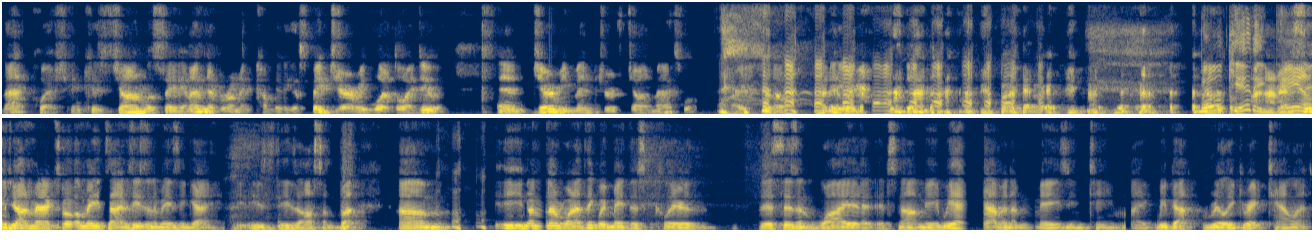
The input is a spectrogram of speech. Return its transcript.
that question because John was saying, "I've never run a company this big, Jeremy. What do I do?" And Jeremy mentors John Maxwell. Right? So, anyway. no kidding. Damn. I've seen John Maxwell many times. He's an amazing guy. He's he's awesome. But um, you know, number one, I think we've made this clear. This isn't why it's not me. We have an amazing team. Like we've got really great talent.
